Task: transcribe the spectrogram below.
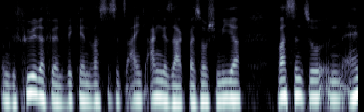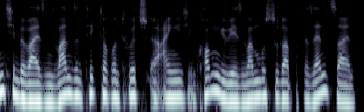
ein Gefühl dafür entwickeln, was ist jetzt eigentlich angesagt bei Social Media, was sind so ein Händchen beweisen, wann sind TikTok und Twitch äh, eigentlich im Kommen gewesen, wann musst du da präsent sein,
